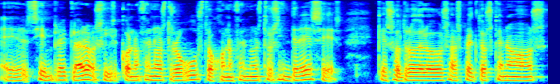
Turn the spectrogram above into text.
Eh, siempre, claro, si conocen nuestros gustos, conocen nuestros intereses, que es otro de los aspectos que nos,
